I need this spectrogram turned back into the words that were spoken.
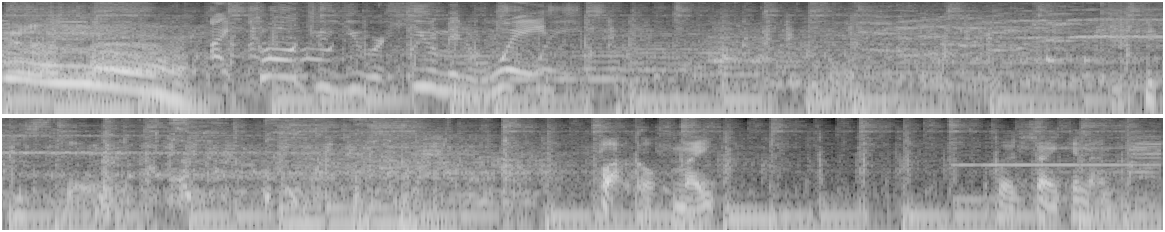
Get in there! I told you you were human waste. Fuck off, mate. Quit shaking him.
